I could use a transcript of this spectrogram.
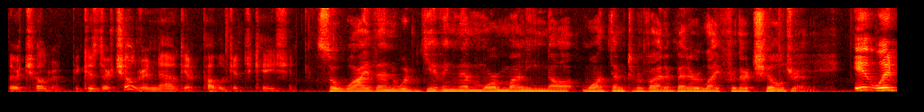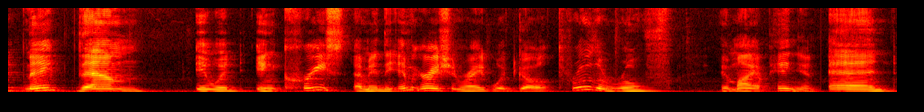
their children. Because their children now get a public education. So why then would giving them more money not want them to provide a better life for their children? it would make them it would increase i mean the immigration rate would go through the roof in my opinion. And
